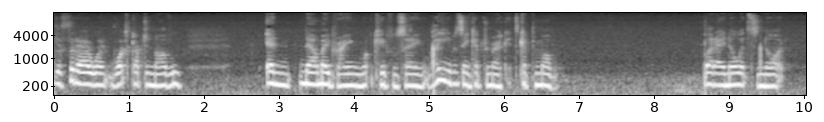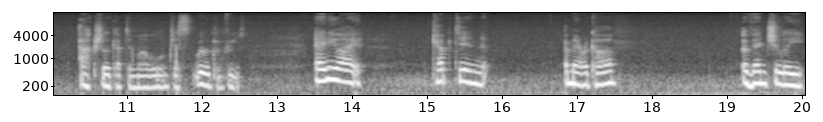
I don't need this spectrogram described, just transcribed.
Yesterday I went watch Captain Marvel, and now my brain keeps on saying, "Why are you even saying Captain America? It's Captain Marvel." But I know it's not actually Captain Marvel. I'm just really confused. Anyway, Captain America eventually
